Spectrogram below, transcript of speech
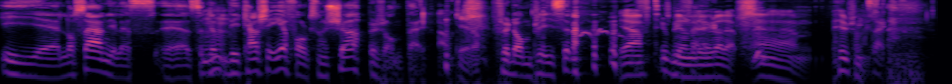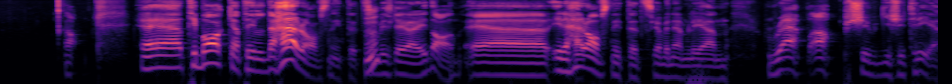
i eh, Los Angeles. Eh, så Mm. det, det kanske är folk som köper sånt där. Då. För de priserna. Ja, To så be blir de lurade. Eh, hur som helst. Ja. Eh, tillbaka till det här avsnittet som Mm. vi ska göra idag. Eh, I det här avsnittet ska vi nämligen wrap up 2023.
